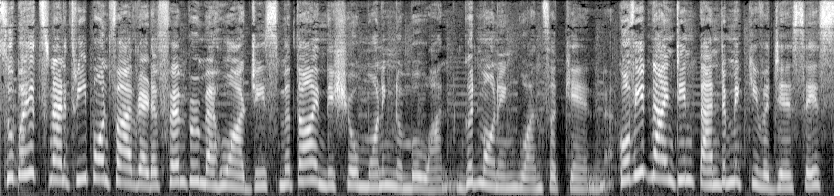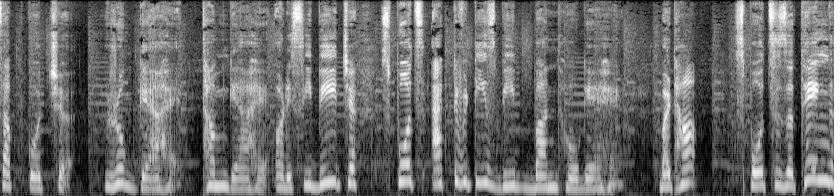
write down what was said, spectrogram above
सुपर हिट्स 93.5 रेड एफएम पर मैं हूँ RJ Smita in the show morning number one good morning once again COVID 19 pandemic की वजह से सब कुछ रुक गया है थम गया है और इसी बीच स्पोर्ट्स एक्टिविटीज़ भी बंद हो गए हैं। बट हाँ स्पोर्ट्स इज़ अ थिंग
